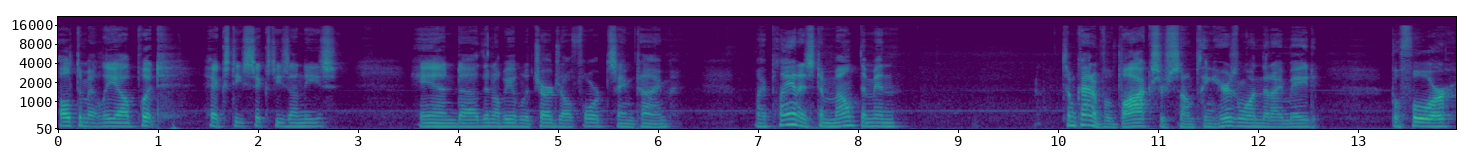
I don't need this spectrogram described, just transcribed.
Ultimately, I'll put XT60s on these, and uh, then I'll be able to charge all four at the same time. My plan is to mount them in some kind of a box or something. Here's one that I made before.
